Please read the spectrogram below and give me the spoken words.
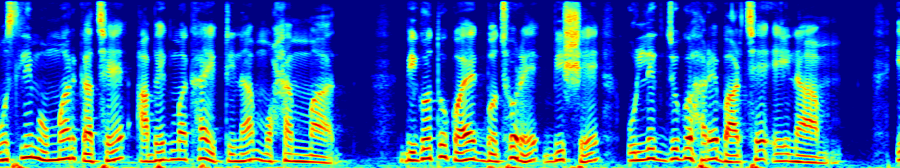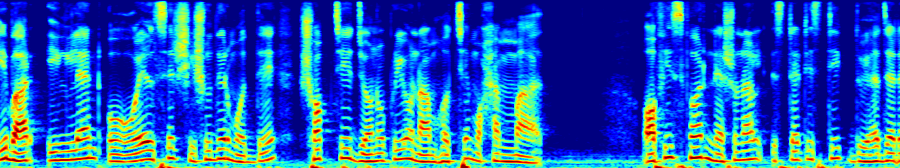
মুসলিম উম্মার কাছে আবেগমাখা একটি নাম মোহাম্মদ। বিগত কয়েক বছরে বিশ্বে উল্লেখযোগ্য হারে বাড়ছে এই নাম। এবার ইংল্যান্ড ও ওয়েলসের শিশুদের মধ্যে সবচেয়ে জনপ্রিয় নাম হচ্ছে Mohammad. Office for national statistic দুই হাজার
